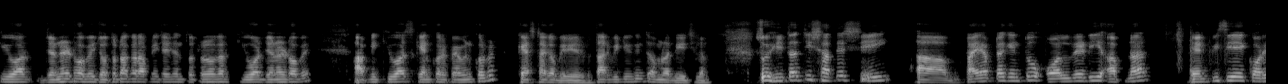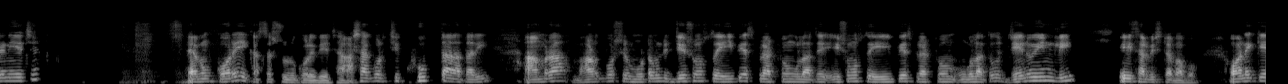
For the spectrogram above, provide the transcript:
কিউআর জেনারেট হবে। যত টাকার আপনি চাইছেন তত টাকার কিউআর জেনারেট হবে। আপনি কিউআর স্ক্যান করে পেমেন্ট করবেন। ক্যাশ টাকা বেরিয়ে আসবে। তার ভিডিও কিন্তু আমরা দিয়েছিলাম। সো হিতাচির সাথে সেই টাই আপ টা কিন্তু অলরেডি আপনার এনপিসিআই করে নিয়েছে। এবং করে এই কাজটা শুরু করে দিয়েছে। আশা করছি খুব তাড়াতাড়ি আমরা ভারতবর্ষের মোটামুটি যে সমস্ত এইপিএস প্ল্যাটফর্মগুলো আছে, এই সমস্ত এইপিএস প্ল্যাটফর্ম গুলাতেও জেনুইনলি এই সার্ভিসটা পাবো। অনেকে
